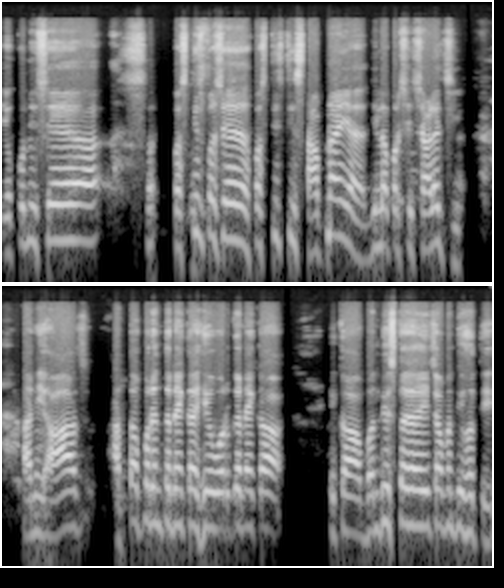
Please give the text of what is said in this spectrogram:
एकोणीसशे पस्तीस पस्तीसची स्थापना आहे या जिल्हा परिषद शाळेची. आणि आज आतापर्यंत नाही का हे वर्ग नाही का एका बंदिस्त याच्यामध्ये होते.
